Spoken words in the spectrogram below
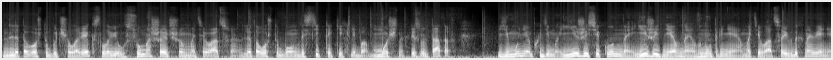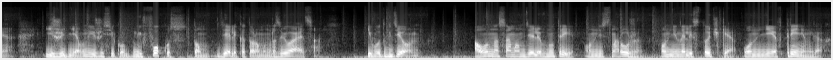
для того, чтобы человек словил сумасшедшую мотивацию, для того, чтобы он достиг каких-либо мощных результатов – Ему необходима ежесекундная, ежедневная внутренняя мотивация и вдохновение, ежедневный, ежесекундный фокус в том деле, которым он развивается. И вот где он? А он на самом деле внутри, он не снаружи, он не на листочке, он не в тренингах,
